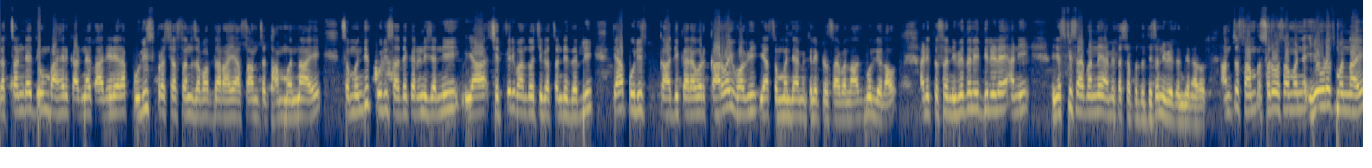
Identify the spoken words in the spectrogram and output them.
गचांड्या देऊन बाहेर काढण्यात आलेल्या पोलीस प्रशासन जबाबदार आहे असं आमचं ठाम म्हणणं आहे. संबंधित पोलीस अधिकाऱ्यांनी ज्यांनी या शेतकरी बांधवाची गचांडी धरली त्या पोलीस अधिकाऱ्यावर कारवाई व्हावी या संबंधी आम्ही कलेक्टर साहेबांना आज बोललेलो आहोत. आणि तसं निवेदनही दिलेलं आहे आणि एस पी साहेबांनाही आम्ही तशा पद्धतीचं निवेदन देणार आहोत. आमचं साम सर्वसामान्य हे एवढंच म्हणणं आहे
